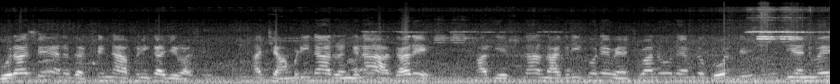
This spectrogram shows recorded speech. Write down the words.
ગોરા છે અને દક્ષિણના આફ્રિકા જેવા છે. આ ચામડીના રંગના આધારે આ દેશના નાગરિકોને વહેંચવાનો અને એમનો ગોલ છે તે અન્વયે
